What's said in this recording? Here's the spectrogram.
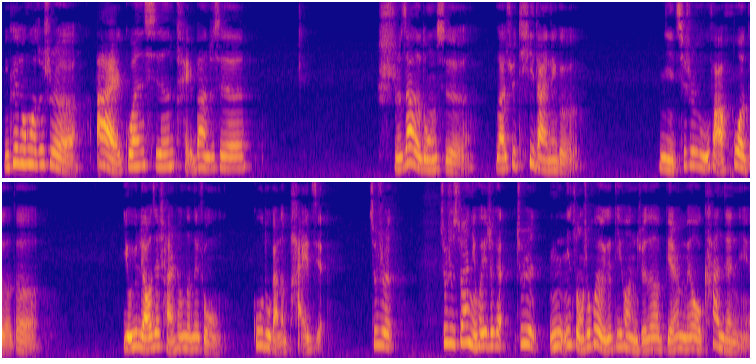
你可以通过就是爱、关心、陪伴这些实在的东西来去替代那个你其实无法获得的由于了解产生的那种孤独感的排解。就是就是虽然你会一直看，就是你你总是会有一个地方你觉得别人没有看见你，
